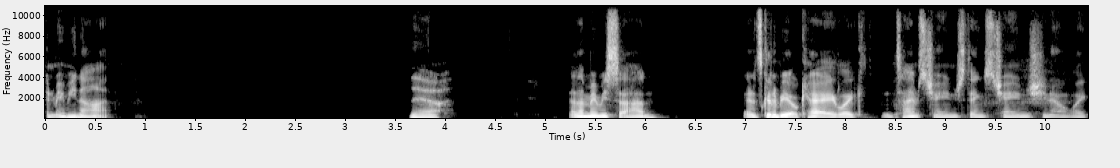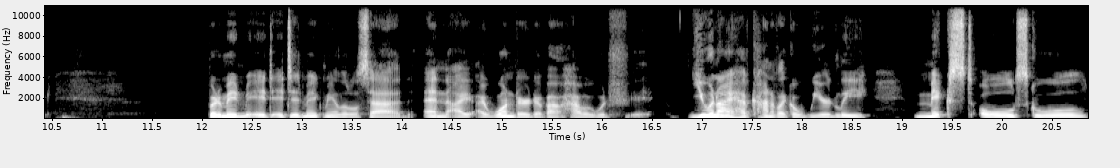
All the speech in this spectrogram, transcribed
And maybe not. Yeah. And that made me sad and it's gonna be okay like times change things change you know like but it made me it, it did make me a little sad and i i wondered about how it would f- you and i have kind of like a weirdly mixed old school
